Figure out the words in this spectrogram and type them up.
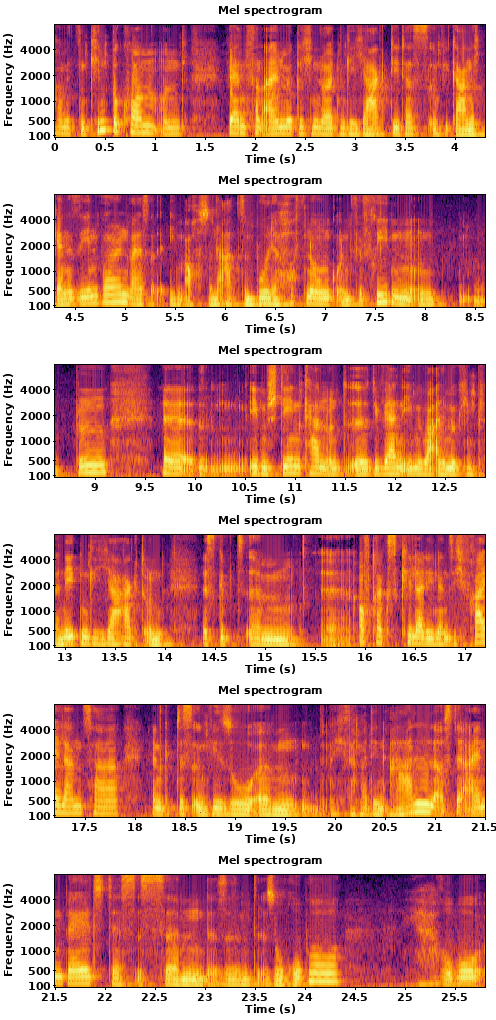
haben jetzt ein Kind bekommen und werden von allen möglichen Leuten gejagt, die das irgendwie gar nicht gerne sehen wollen, weil es eben auch so eine Art Symbol der Hoffnung und für Frieden und bl, äh, eben stehen kann. Und äh, die werden eben über alle möglichen Planeten gejagt. Und es gibt ähm, äh, Auftragskiller, die nennen sich Freilanzer, dann gibt es irgendwie so, ähm, ich sag mal, den Adel aus der einen Welt, das ist, ähm, das sind so Robo- ja, Robo,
